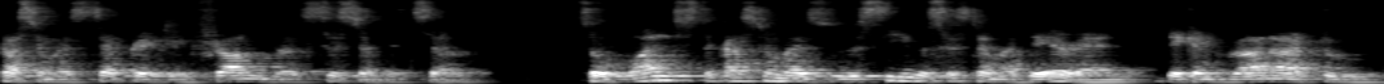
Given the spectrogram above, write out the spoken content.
customers separately from the system itself. So once the customers receive the system at their end, they can run our tool.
